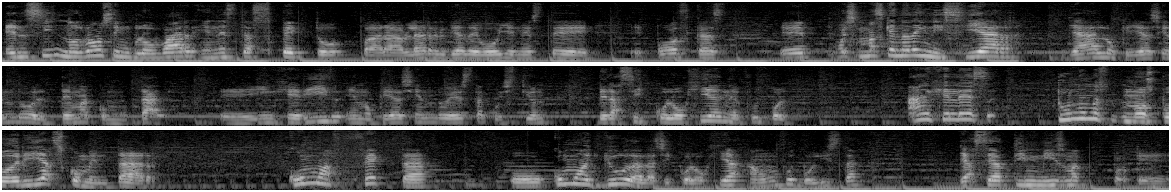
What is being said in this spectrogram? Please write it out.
en sí nos vamos a englobar en este aspecto para hablar el día de hoy en este eh, podcast, eh, pues más que nada iniciar ya lo que ya siendo el tema como tal, ingerir en lo que ya siendo esta cuestión de la psicología en el fútbol. Ángeles, ¿tú nos podrías comentar cómo afecta o cómo ayuda la psicología a un futbolista, ya sea a ti misma, porque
